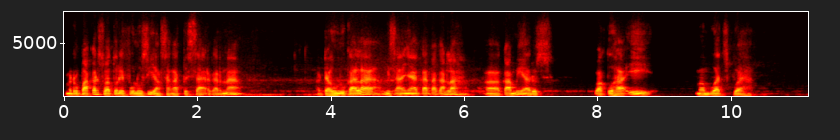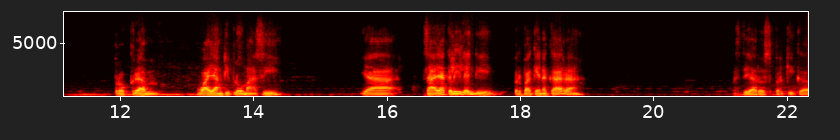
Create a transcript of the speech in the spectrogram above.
merupakan suatu revolusi yang sangat besar karena dahulu kala misalnya katakanlah uh, kami harus waktu HI membuat sebuah program wayang diplomasi ya saya keliling di berbagai negara. Pasti harus pergi ke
